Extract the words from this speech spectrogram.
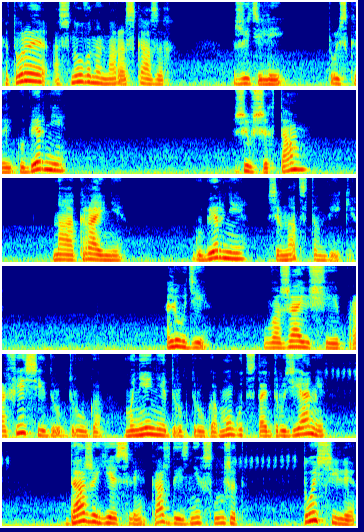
которая основана на рассказах жителей Тульской губернии, живших там, на окраине губернии в XVII веке. Люди, уважающие профессии друг друга, мнение друг друга, могут стать друзьями, даже если каждый из них служит той силе,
